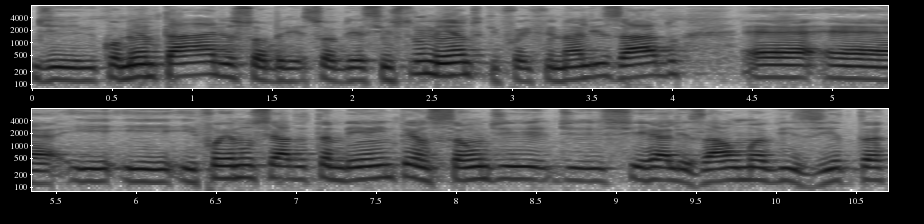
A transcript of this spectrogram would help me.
de comentários sobre, sobre esse instrumento, que foi finalizado, é, é, e, e, e, foi anunciada também a intenção de, de se realizar uma visita,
